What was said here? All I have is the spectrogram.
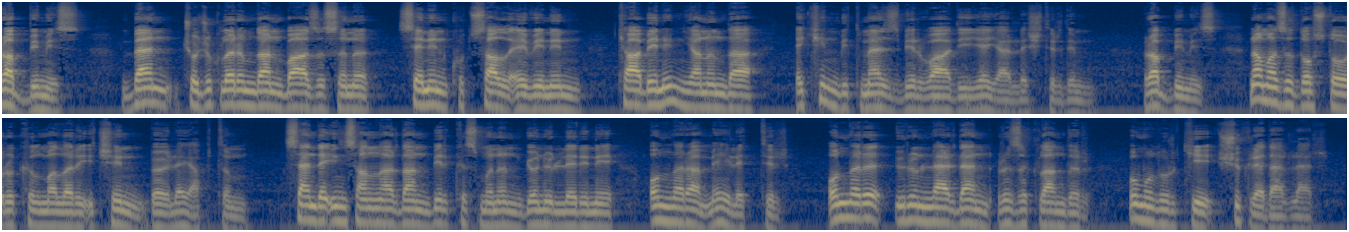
Rabbimiz ben çocuklarımdan bazısını senin kutsal evinin, Kabe'nin yanında ekin bitmez bir vadiye yerleştirdim. Rabbimiz namazı dosdoğru kılmaları için böyle yaptım. Sen de insanlardan bir kısmının gönüllerini onlara meylettir. Onları ürünlerden rızıklandır. Umulur ki şükrederler.''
